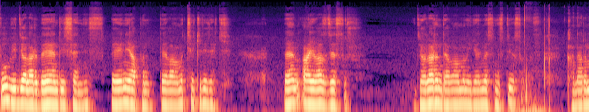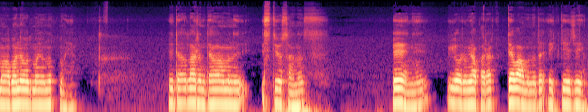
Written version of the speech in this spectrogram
bu videoları beğendiyseniz beğeni yapın. Devamı çekilecek. Ben Ayvaz Cesur Videoların devamını gelmesini istiyorsanız kanalıma abone olmayı unutmayın. Videoların devamını istiyorsanız beğeni, yorum yaparak devamını da ekleyeceğim.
